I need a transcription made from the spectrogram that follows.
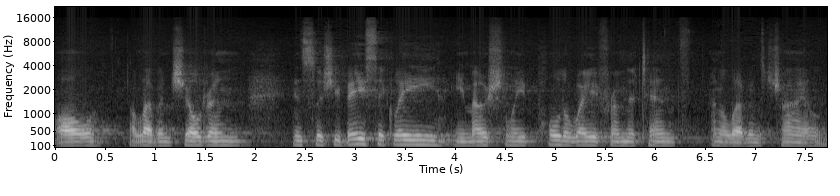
all 11 children. And so she basically emotionally pulled away from the 10th and 11th child.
